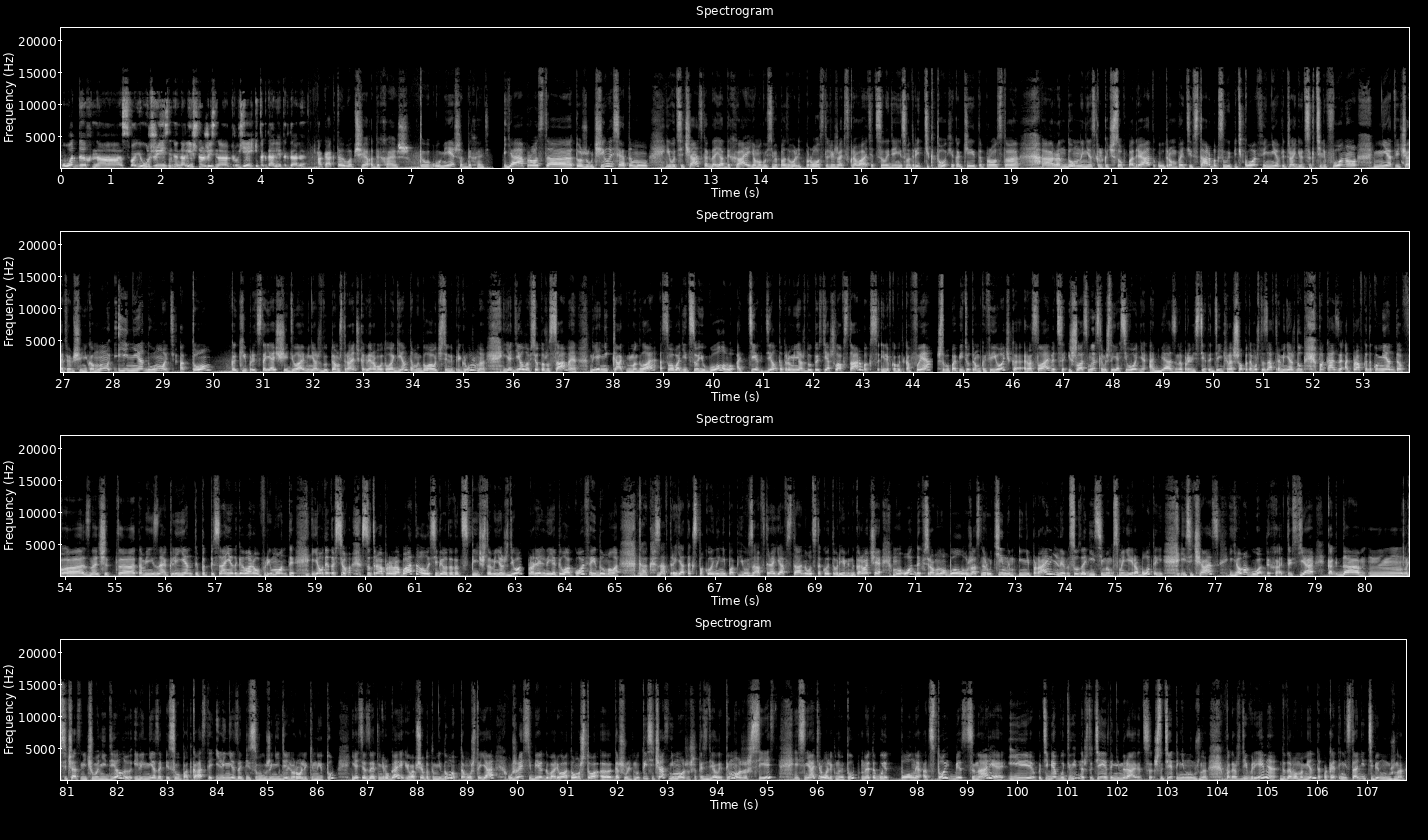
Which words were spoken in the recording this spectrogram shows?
отдых, на свою жизнь, на личную жизнь, на друзей и так далее, и так далее. А как ты вообще отдыхаешь? Ты умеешь отдыхать? Я просто тоже училась этому, и вот сейчас, когда я отдыхаю, я могу себе позволить просто лежать в кровати целый день и смотреть тиктоки какие-то просто а, рандомно несколько часов подряд, утром пойти в Starbucks, выпить кофе, не притрагиваться к телефону, не отвечать вообще никому и не думать о том, какие предстоящие дела меня ждут. Потому что раньше, когда я работала агентом и была очень сильно пригружена, я делала все то же самое, но я никак не могла освободить свою голову от тех дел, которые меня ждут. То есть я шла в Starbucks или в какое-то кафе, чтобы попить утром кофеечка, расслабиться, и шла с мыслями, что я сегодня обязана провести этот день хорошо, потому что завтра меня ждут показы, отправка документов, э, значит, э, там, я не знаю, клиенты, подписание договоров, ремонты. И я вот это все с утра утра прорабатывала себе вот этот спич, что меня ждет. Параллельно я пила кофе и думала, так, завтра я так спокойно не попью, завтра я встану вот в такое-то время. Ну, короче, мой отдых все равно был ужасно рутинным и неправильным, созависимым с моей работой. И сейчас я могу отдыхать. То есть я, когда м- сейчас ничего не делаю или не записываю подкасты, или не записываю уже неделю ролики на YouTube, я себя за это не ругаю и вообще об этом не думаю, потому что я уже себе говорю о том, что, э, Дашуль, ну ты сейчас не можешь это сделать. Ты можешь сесть и снять ролик на YouTube, но это будет полный отстой без сценария, и по тебе будет видно, что тебе это не нравится, что тебе это не нужно. Подожди время до того момента, пока это не станет тебе нужно.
